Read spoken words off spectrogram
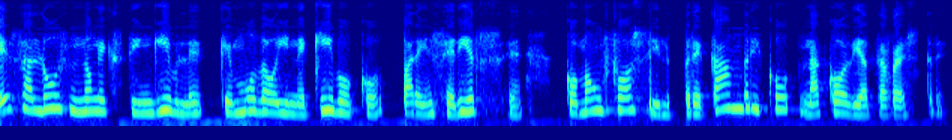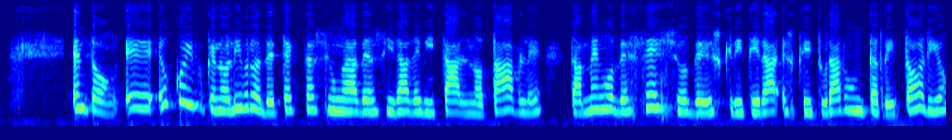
esa luz non extinguible que muda o inequívoco para inserirse como un fósil precámbrico na codia terrestre. Entón, eh, eu coido que no libro detectase unha densidade vital notable, tamén o desexo de escriturar, escriturar un territorio,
